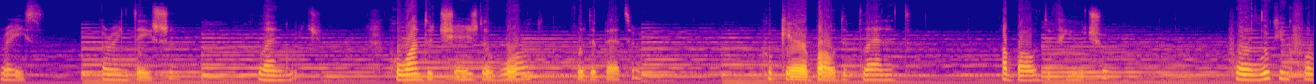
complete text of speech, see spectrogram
race, orientation, language, who want to change the world for the better, who care about the planet, about the future, who are looking for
